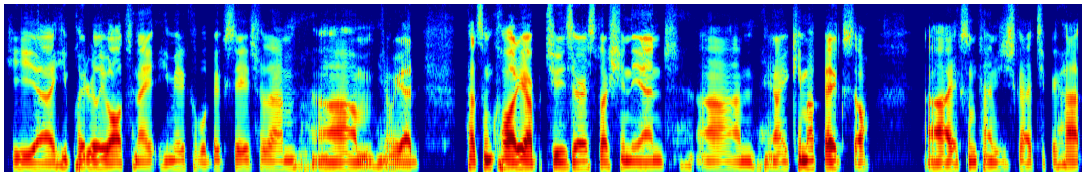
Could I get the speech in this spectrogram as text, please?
he uh, he played really well tonight. He made a couple big saves for them. Um, you know, we had had some quality opportunities there, especially in the end. Um, you know, he came up big, so uh, sometimes you just gotta tip your hat.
